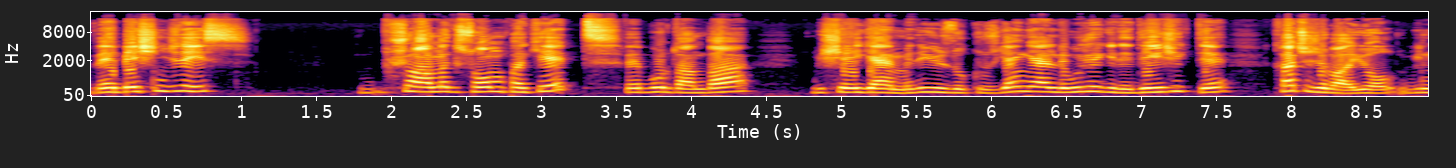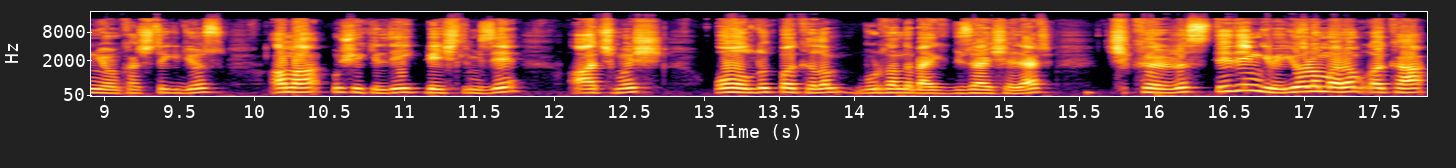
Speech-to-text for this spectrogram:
Ve beşincideyiz. Şu anlık son paket ve buradan da bir şey gelmedi. 109 gen geldi. Bu şekilde değişikti. Kaç acaba yol? Bilmiyorum kaçta gidiyoruz. Ama bu şekilde ilk beşlimizi açmış olduk. Bakalım buradan da belki güzel şeyler çıkarırız. Dediğim gibi yorumlara mutlaka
